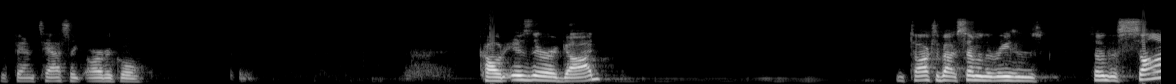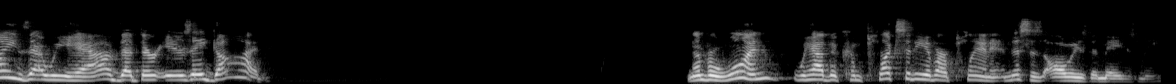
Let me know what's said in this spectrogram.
It's a fantastic article called Is There a God? He talks about some of the reasons, some of the signs that we have that there is a God. Number one, we have the complexity of our planet, and this has always amazed me.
